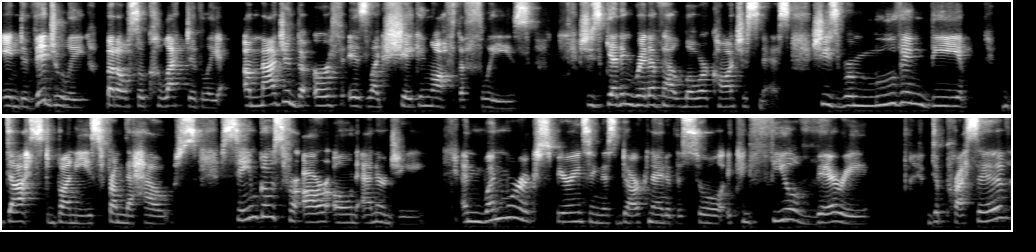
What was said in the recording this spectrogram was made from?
individually but also collectively. Imagine the earth is like shaking off the fleas. She's getting rid of that lower consciousness. She's removing the dust bunnies from the house. Same goes for our own energy. And when we're experiencing this dark night of the soul, it can feel very depressive,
